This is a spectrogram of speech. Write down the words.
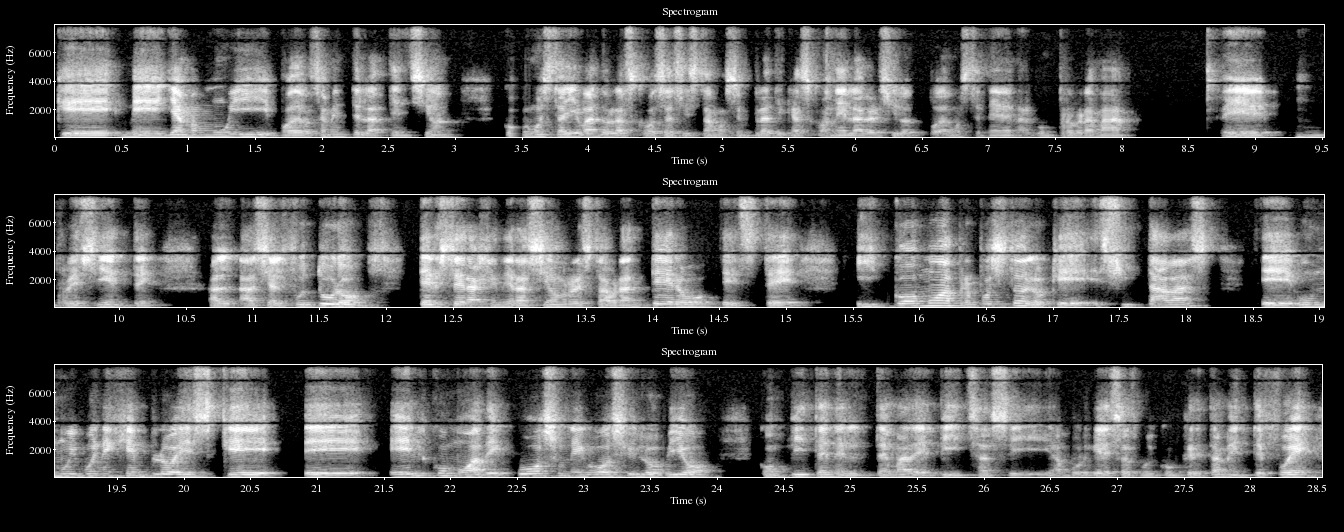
que me llama muy poderosamente la atención cómo está llevando las cosas y estamos en pláticas con él a ver si lo podemos tener en algún programa eh, reciente hacia el futuro. Tercera generación restaurantero, este, y cómo a propósito de lo que citabas, eh, un muy buen ejemplo es que eh, él como adecuó su negocio y lo vio, compite en el tema de pizzas y hamburguesas muy concretamente, fue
